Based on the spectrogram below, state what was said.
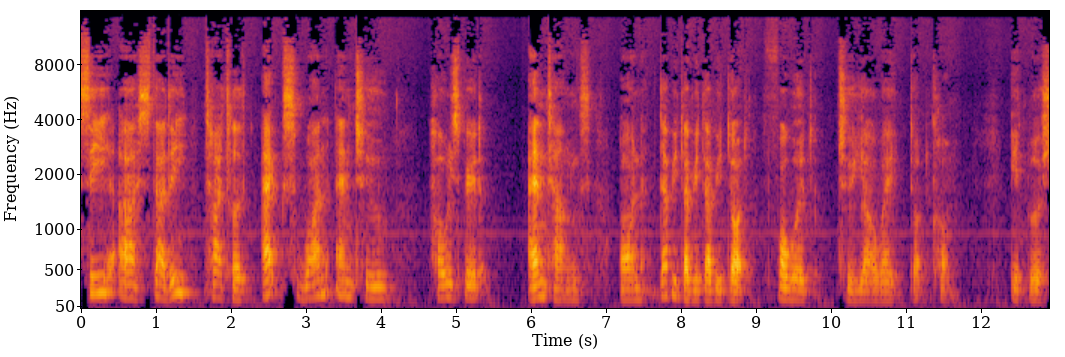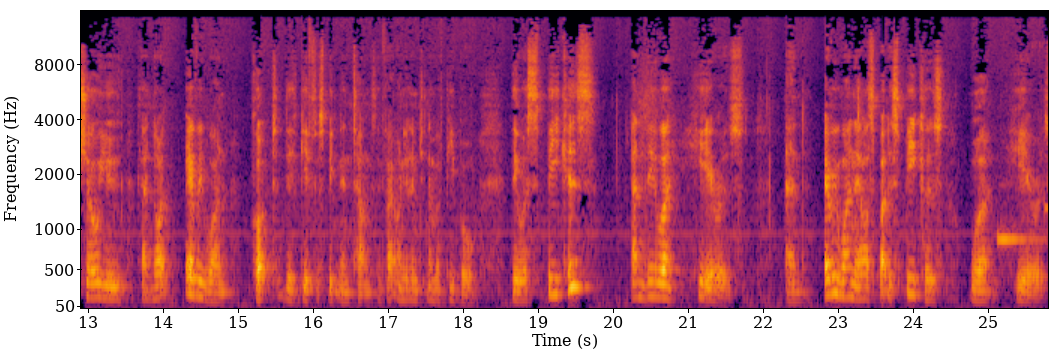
See our study titled Acts 1 and 2 Holy Spirit and Tongues on www.forwardtoyahweh.com. It will show you that not everyone got the gift of speaking in tongues. In fact, only a limited number of people. There were speakers and there were hearers. And everyone else but the speakers were hearers.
